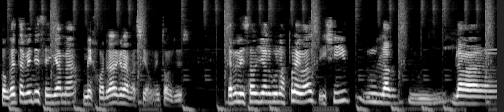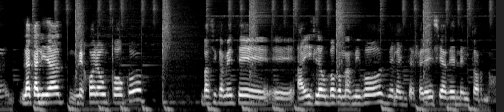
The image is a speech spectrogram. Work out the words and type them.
Concretamente se llama mejorar grabación. Entonces, he realizado ya algunas pruebas y sí, la, la, calidad mejora un poco. Básicamente eh, aísla un poco más mi voz de la interferencia del entorno.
